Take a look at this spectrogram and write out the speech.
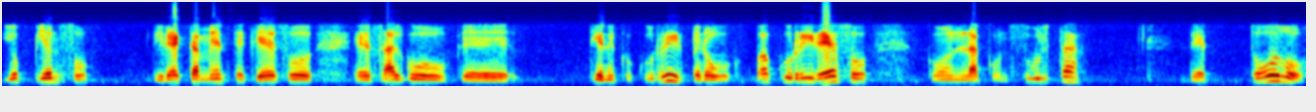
yo pienso directamente que eso es algo que tiene que ocurrir, pero va a ocurrir eso con la consulta de todos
